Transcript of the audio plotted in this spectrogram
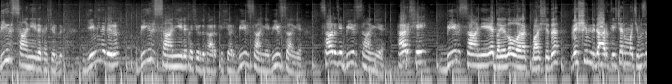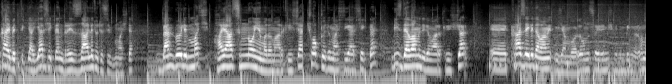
bir saniyeyle kaçırdık. Yemin ederim bir saniyeyle kaçırdık arkadaşlar. Bir saniye, bir saniye. Sadece bir saniye. Her şey bir saniyeye dayalı olarak başladı ve şimdi de arkadaşlar maçımızı kaybettik. Ya gerçekten rezalet ötesi bir maçtı. Ben böyle bir maç hayatımda oynamadım arkadaşlar. Çok kötü maçtı gerçekten. Biz devam edelim arkadaşlar. Ee, Kaze ile devam etmeyeceğim bu arada. Onu söylemiş miydim bilmiyorum ama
